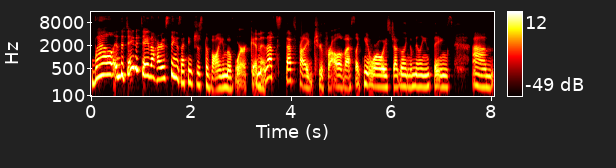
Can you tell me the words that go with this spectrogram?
Well, in the day to day, the hardest thing is I think just the volume of work, and that's that's probably true for all of us. Like you know, we're always juggling a million things. Um,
